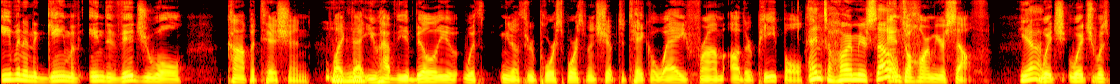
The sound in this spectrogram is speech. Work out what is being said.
even in a game of individual competition like that mm-hmm. you have the ability with you know through poor sportsmanship to take away from other people and to harm yourself and to harm yourself. Yeah. Which which was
